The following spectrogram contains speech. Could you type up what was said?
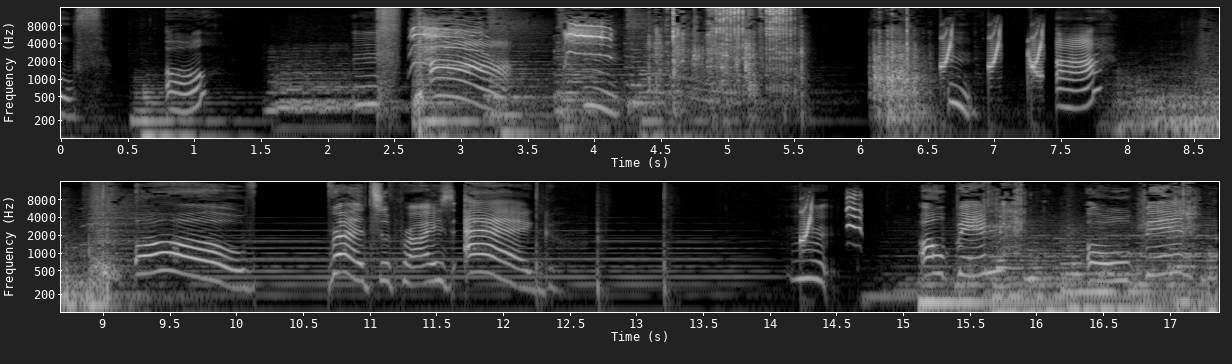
Oh. Mm, ah. Mm. Ah. Oh! Red surprise egg! Mm. Open! Open!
